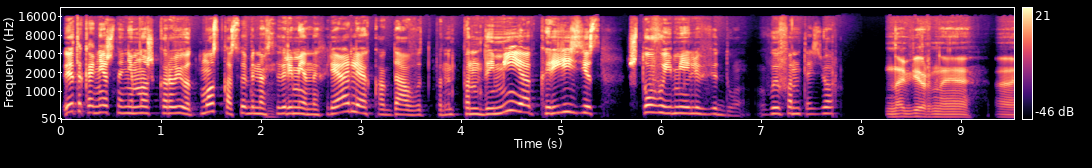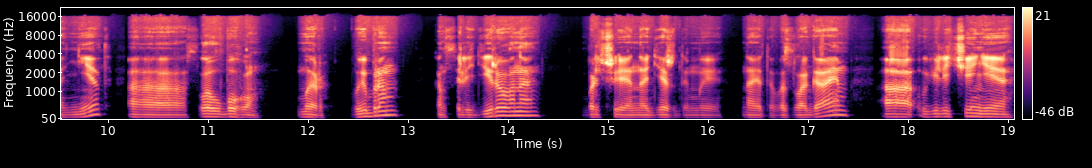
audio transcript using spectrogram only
Это, конечно, немножко рвет мозг, особенно в современных реалиях, когда вот пандемия, кризис. Что вы имели в виду? Вы фантазер? Наверное, э, нет. А, слава богу, мэр выбран, консолидировано. Большие надежды мы на это возлагаем. А увеличение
